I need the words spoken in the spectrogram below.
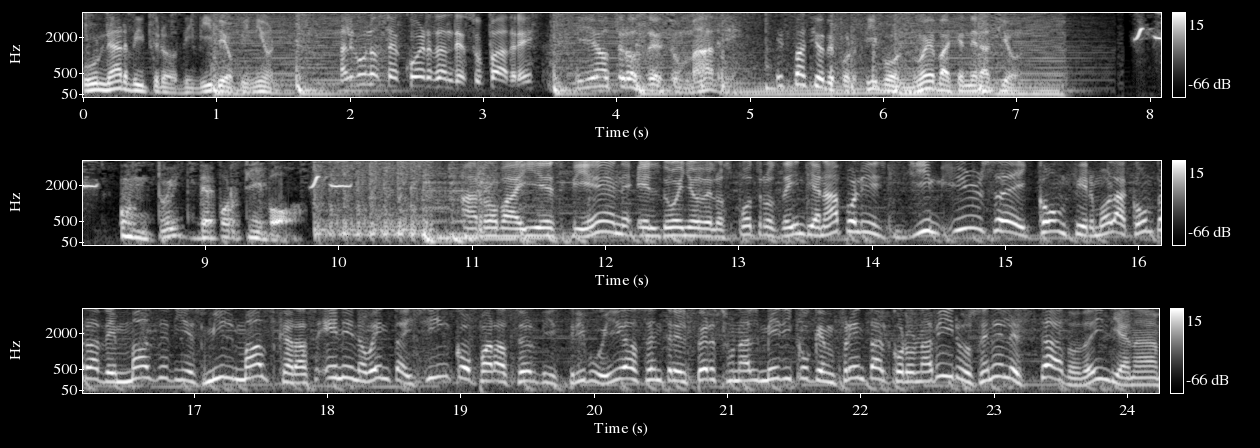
Un árbitro divide opiniones. Algunos se acuerdan de su padre y otros de su madre. Espacio Deportivo Nueva Generación. Un tuit deportivo. Arroba ESPN, el dueño de los Potros de Indianápolis, Jim Irsay, confirmó la compra de más de 10.000 máscaras N95 para ser distribuidas entre el personal médico que enfrenta al coronavirus en el estado de Indiana.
